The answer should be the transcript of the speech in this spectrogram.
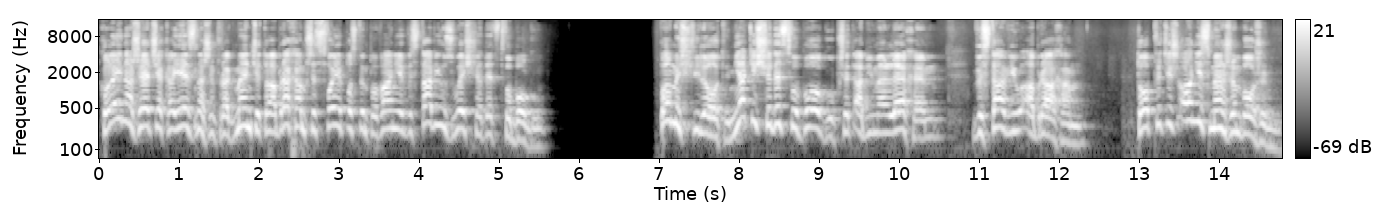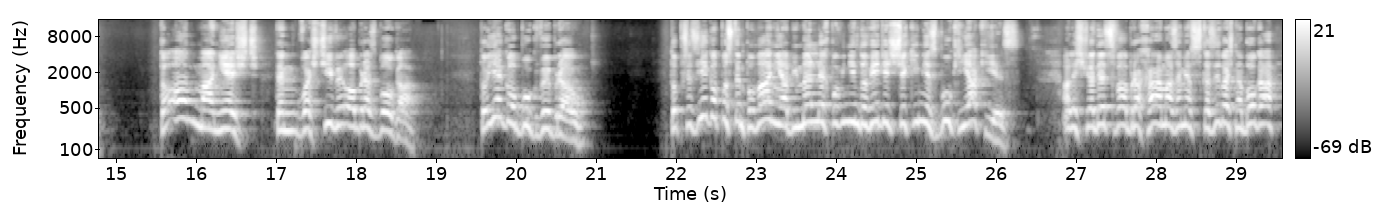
Kolejna rzecz, jaka jest w naszym fragmencie, to Abraham przez swoje postępowanie wystawił złe świadectwo Bogu. Pomyśl chwilę o tym, jakie świadectwo Bogu przed Abimelechem wystawił Abraham. To przecież on jest mężem Bożym. To on ma nieść ten właściwy obraz Boga. To jego Bóg wybrał. To przez jego postępowanie Abimelech powinien dowiedzieć się, kim jest Bóg i jaki jest. Ale świadectwo Abrahama, zamiast wskazywać na Boga,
